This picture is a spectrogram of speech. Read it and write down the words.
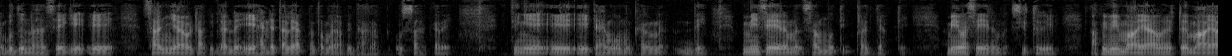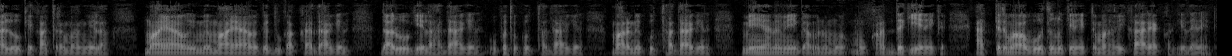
බුදුන් වහන්සේගේ ඒ සංඥාවට අපි ගන්න ඒ හැඩතලයක්ම තමයි අපි දාලා උත්සාහ කරේ. ඉතින් ඒ ඒ ඒක හැමෝම කරන දේ. මේ සේරම සම්මුති ප්‍රඥප්තිය. මේවා සේරම සිතුවේ. අපි මේ මායාවට මායා ලෝකයක අතරමං වෙලා මායාවෙම මායාවක දුකක් හදාගෙන දරුවෝ කියලා හදාගෙන උපතකුත් හදාගෙන මරණකුත් හදාගෙන මේ යන මේ ගමන මොකද්ද කියන එක ඇත්තටම අවබෝධ වුණු කෙනෙක්ට මහ විකාරයක් වගේ දැනෙන.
